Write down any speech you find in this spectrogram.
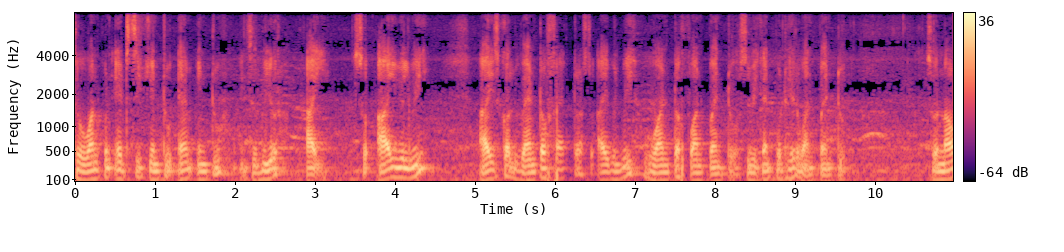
So 1.86 into m into it will be your i. So i will be i is called Van't Hoff factor. So i will be 1 of 1.2 so we can put here 1.2 so now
